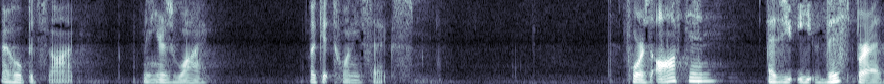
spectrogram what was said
I hope it's not. And here's why. Look at 26. For as often as you eat this bread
